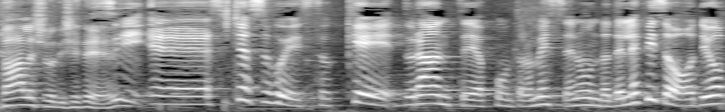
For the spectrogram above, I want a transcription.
Vale, ce lo dici te? Sì, è successo questo, che durante appunto la messa in onda dell'episodio,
